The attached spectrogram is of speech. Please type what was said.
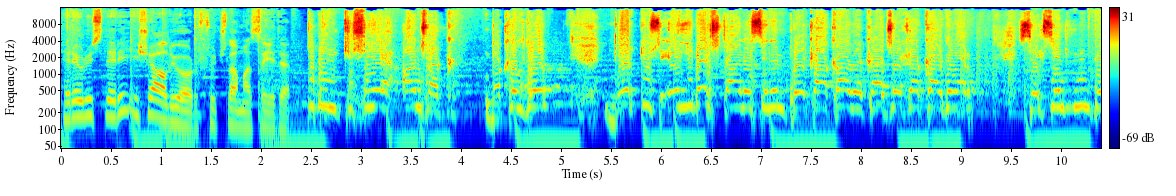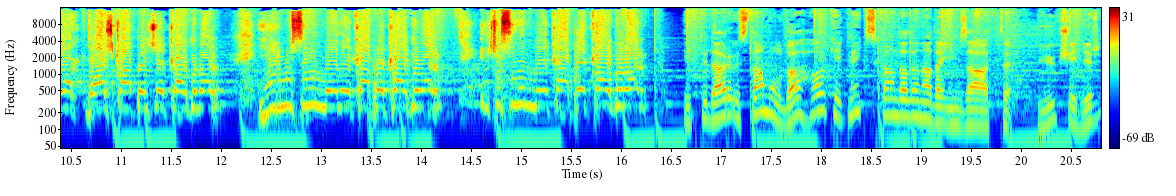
teröristleri işe alıyor suçlamasıydı. 2000 kişiye ancak bakıldı. 455 tanesinin PKK ve KCK kaydı var. 80'inin DHKPC kaydı var. 20'sinin MLKP kaydı var. İkisinin MKP kaydı var. İktidar İstanbul'da halk ekmek skandalına da imza attı. Büyükşehir,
